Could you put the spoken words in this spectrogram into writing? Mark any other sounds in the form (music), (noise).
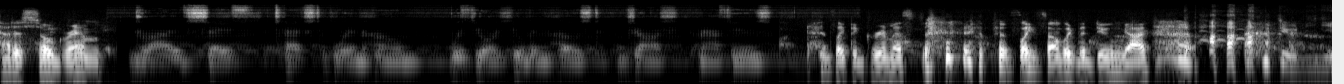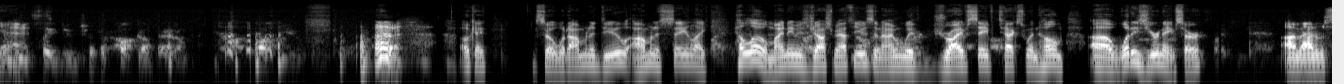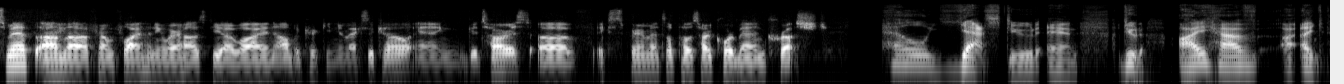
That is so grim. Drive safe. Text win home with your human host, Josh Matthews. (laughs) It's like the grimmest. (laughs) it's like sounds like the Doom guy. (laughs) Dude, yes. Play Doom. Shut the fuck up, Adam. fuck you. Okay. So what I'm gonna do, I'm gonna say like, "Hello, my name is Josh Matthews, and I'm with Drive Safe Text Win Home." Uh, what is your name, sir? I'm Adam Smith. I'm uh, from Fly Honey Warehouse DIY in Albuquerque, New Mexico, and guitarist of experimental post-hardcore band Crushed. Hell yes, dude. And dude, I have I like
